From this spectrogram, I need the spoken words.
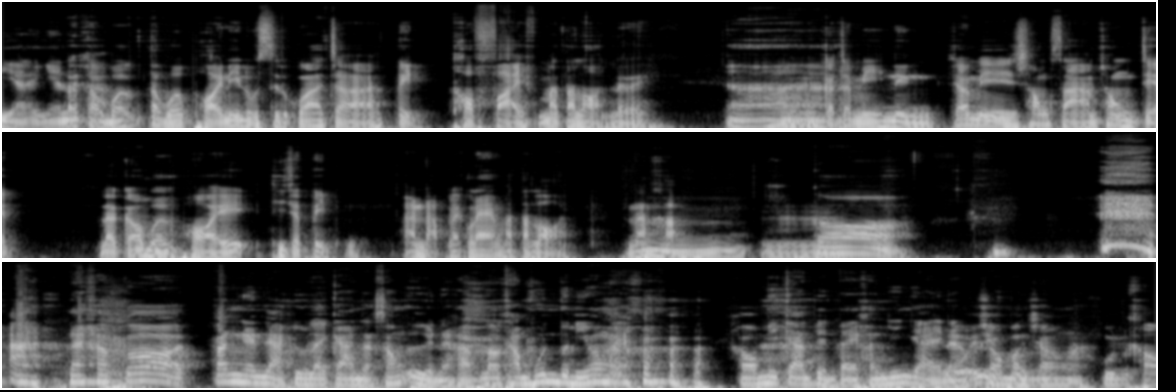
ลี่ยอะไรเงี้ยนะแต่ Work แต่เวิร์กพอยนี่รู้สึกว่าจะติด top 5 มาตลอดเลยอ่าก็จะมีหนึ่งจะมีช่องสามช่องเจ็ดแล้วก็อืมเวิร์กพอยที่จะติดอันดับแรก ๆ มาตลอดนะครับอืมอืมก็ อะนะครับ ก็ปั้นเงินอยากดูรายการจากช่องอื่นนะครับ เราทำหุ้นตัวนี้บ้างไหมเขามีการเปลี่ยนแปลงครั้งยิ่งใหญ่นะโยช่องบางช่องอะหุ้นเขา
